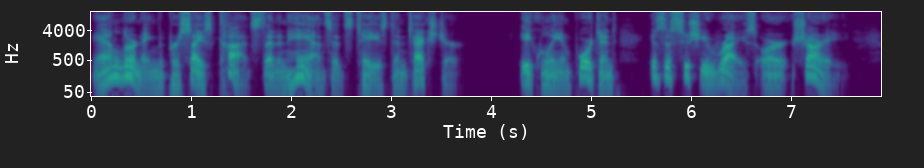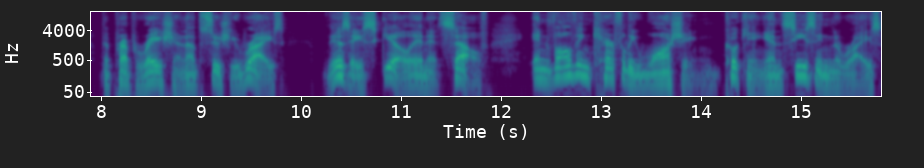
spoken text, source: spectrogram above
and learning the precise cuts that enhance its taste and texture. Equally important is the sushi rice or shari. The preparation of sushi rice is a skill in itself, involving carefully washing, cooking, and seasoning the rice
